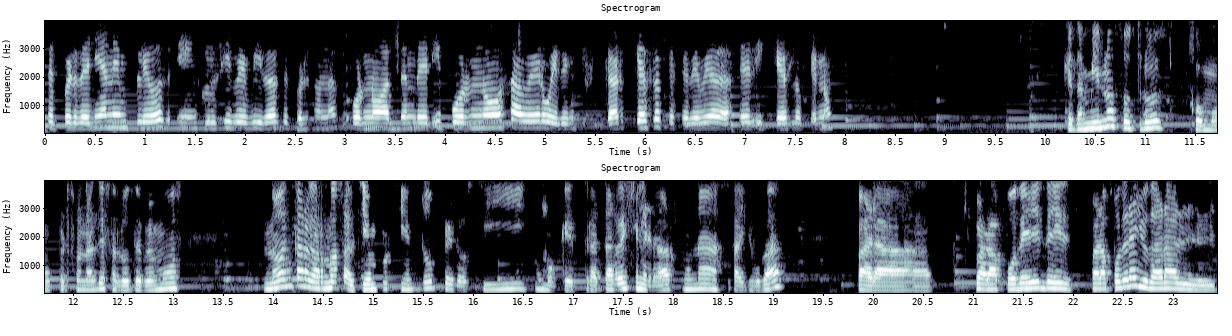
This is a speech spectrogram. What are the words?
se perderían empleos e inclusive vidas de personas por no atender y por no saber o identificar qué es lo que se debe de hacer y qué es lo que no. Que también nosotros como personal de salud debemos no encargarnos al 100%, pero sí como que tratar de generar unas ayudas para, para, poder, de, para poder ayudar al,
